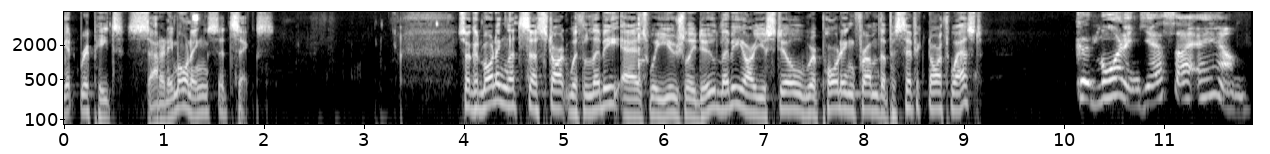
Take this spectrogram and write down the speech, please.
it repeats Saturday mornings at 6. So, good morning. Let's uh, start with Libby, as we usually do. Libby, are you still reporting from the Pacific Northwest? Good morning. Yes, I am.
